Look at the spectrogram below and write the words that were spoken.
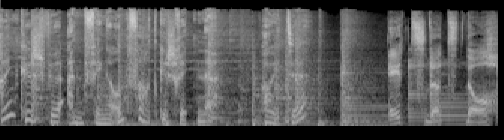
Fränkisch für Anfänger und Fortgeschrittene. Heute? Jetzt wird's doch.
